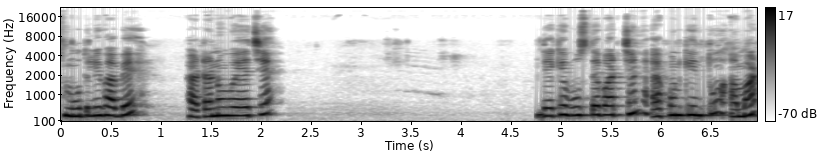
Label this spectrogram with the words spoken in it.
স্মুথলিভাবে ফেটানো হয়েছে। দেখে বুঝতে পারছেন? এখন কিন্তু আমার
